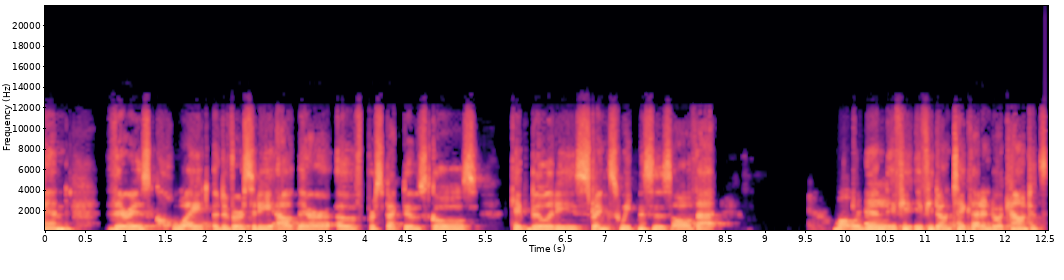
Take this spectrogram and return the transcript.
and mm-hmm. there is quite a diversity out there of perspectives, goals, capabilities, strengths, weaknesses, all of that. What would be And if you if you don't take that into account, it's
